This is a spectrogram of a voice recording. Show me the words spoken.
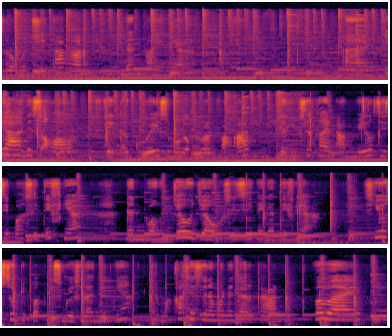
selalu mencuci tangan, dan lainnya. And yeah that's all. Itu cerita gue semoga bermanfaat. Dan bisa kalian ambil sisi positifnya dan buang jauh-jauh sisi negatifnya. See you soon di podcast gue selanjutnya. Terima kasih sudah mendengarkan. Bye bye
